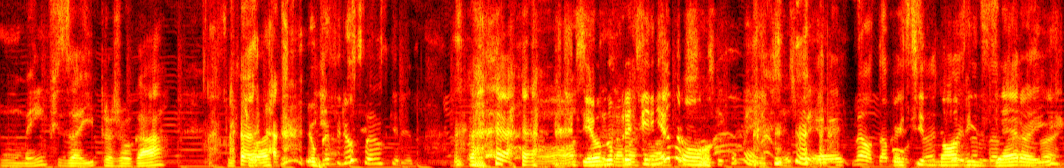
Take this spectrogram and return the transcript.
um Memphis aí para jogar. Eu, acho... eu preferi o Suns, querido. Nossa, eu não preferia, não. não, tá bom. Esse 9-0 aí.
